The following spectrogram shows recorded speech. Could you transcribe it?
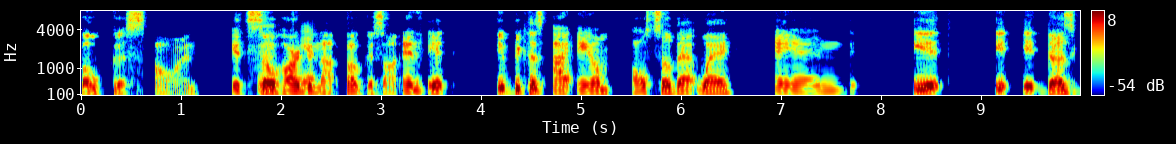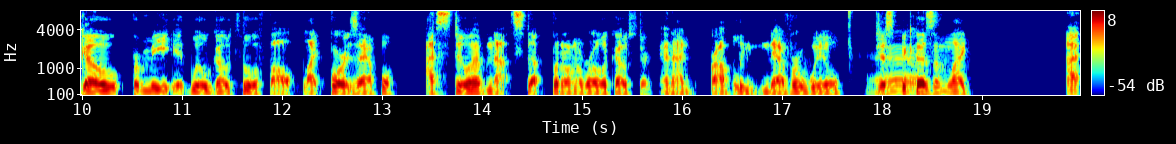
focus on. It's so Mm, hard to not focus on. And it it because I am also that way and it it it does go for me it will go to a fault. Like for example, I still have not stepped foot on a roller coaster and I probably never will just Oh. because I'm like I,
